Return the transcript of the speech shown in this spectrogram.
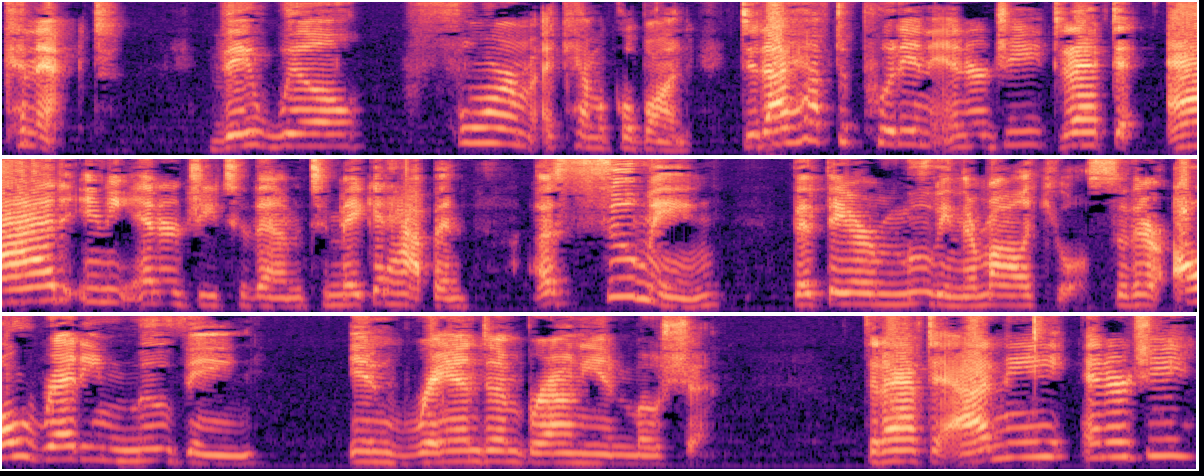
connect. They will form a chemical bond. Did I have to put in energy? Did I have to add any energy to them to make it happen, assuming that they are moving their molecules? So they're already moving in random Brownian motion. Did I have to add any energy?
